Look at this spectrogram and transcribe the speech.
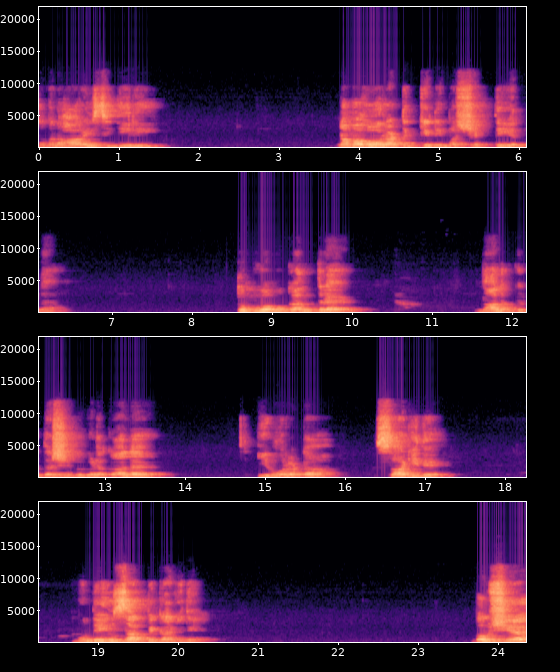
ನಮ್ಮನ್ನು ಹಾರೈಸಿದ್ದೀರಿ. ನಮ್ಮ ಹೋರಾಟಕ್ಕೆ ನಿಮ್ಮ ಶಕ್ತಿಯನ್ನ ತುಂಬುವ ಮುಖಾಂತರ ನಾಲ್ಕು ದಶಕಗಳ ಕಾಲ ಈ ಹೋರಾಟ ಸಾಗಿದೆ. ಮುಂದೆಯೂ ಸಾಗಬೇಕಾಗಿದೆ. ಬಹುಶಃ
